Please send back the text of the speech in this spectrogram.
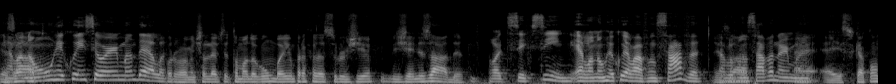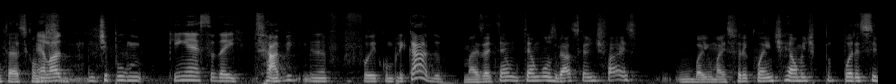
Exato. Ela não reconheceu a irmã dela. Provavelmente ela deve ter tomado algum banho para fazer a cirurgia higienizada. Pode ser que sim. Ela não reconheceu. Ela avançava? Exato. Ela avançava na irmã. É, é isso que acontece quando... Ela, tipo, quem é essa daí? Sabe? Foi complicado. Mas aí tem, tem alguns gatos que a gente faz um banho mais frequente, realmente por esse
